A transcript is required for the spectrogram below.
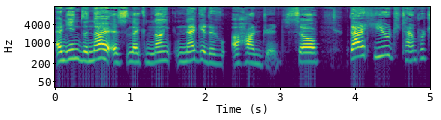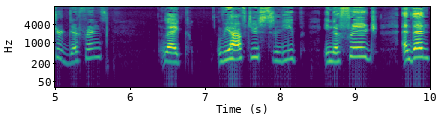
and in the night it's like negative 100. So that huge temperature difference, like we have to sleep in the fridge, and then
